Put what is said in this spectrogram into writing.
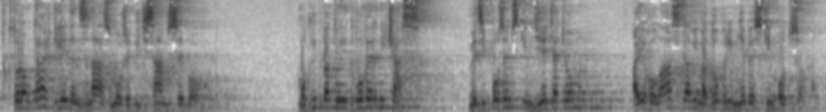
v ktorom každý jeden z nás môže byť sám sebou. Modlitba to je dôverný čas medzi pozemským dieťaťom a jeho láskavým a dobrým nebeským Otcom.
